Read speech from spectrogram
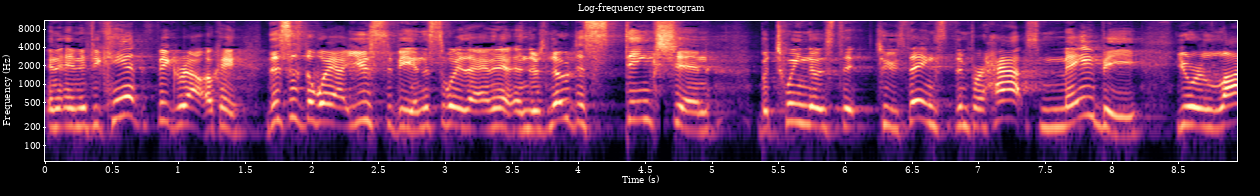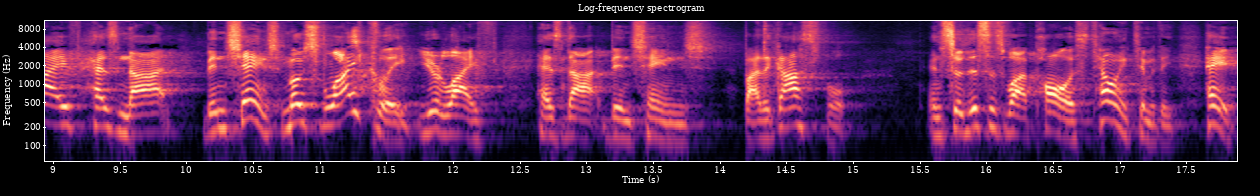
And, and if you can't figure out, okay, this is the way I used to be and this is the way that I am, and there's no distinction between those th- two things, then perhaps maybe your life has not been changed. Most likely, your life has not been changed by the gospel. And so this is why Paul is telling Timothy hey,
